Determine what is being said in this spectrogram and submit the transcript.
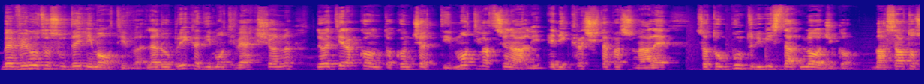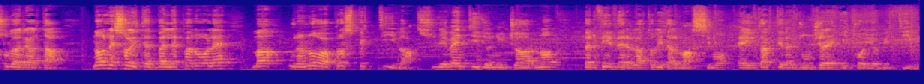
Benvenuto su Daily Motive, la rubrica di Motive Action dove ti racconto concetti motivazionali e di crescita personale sotto un punto di vista logico, basato sulla realtà non le solite belle parole, ma una nuova prospettiva sugli eventi di ogni giorno per vivere la tua vita al massimo e aiutarti a raggiungere i tuoi obiettivi.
